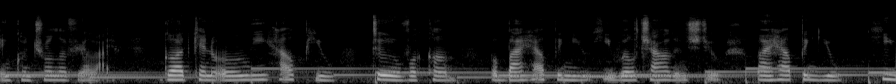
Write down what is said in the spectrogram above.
in control of your life. God can only help you to overcome, but by helping you, He will challenge you. By helping you, He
